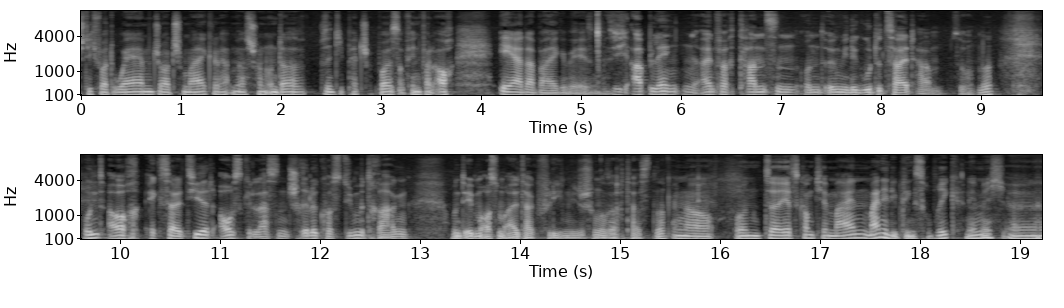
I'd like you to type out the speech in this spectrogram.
Stichwort Wham, George Michael hatten wir das schon und da sind die Pet Shop Boys auf jeden Fall auch eher dabei gewesen. sich ablenken, einfach tanzen und irgendwie eine gute Zeit haben. So, ne? Und auch exaltiert, ausgelassen, schrille Kostüme tragen und eben aus dem Alltag fliehen, wie du schon gesagt hast. Ne? Genau. Und äh, jetzt kommt hier mein, meine Lieblingsrubrik, nämlich, äh,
